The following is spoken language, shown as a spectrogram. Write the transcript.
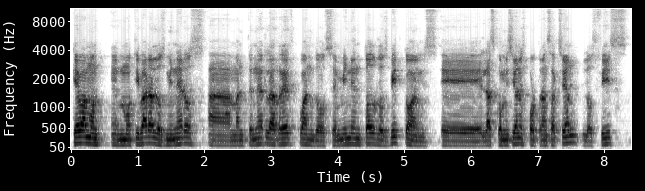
¿Qué va a eh, motivar a los mineros a mantener la red cuando se minen todos los bitcoins? las comisiones por transacción, los fees.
